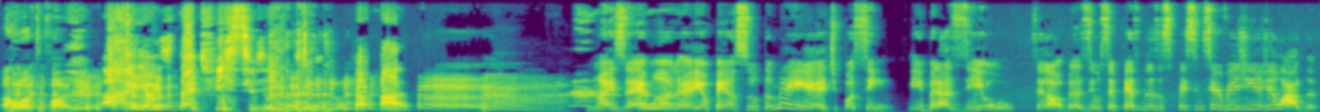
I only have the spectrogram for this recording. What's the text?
A o ato falha. Ai, hoje tá difícil, gente. Não tá fácil. Mas é, mano, aí eu penso também, é tipo assim, e Brasil, sei lá, o Brasil, você pensa, Brasil, você pensa em cervejinha gelada.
